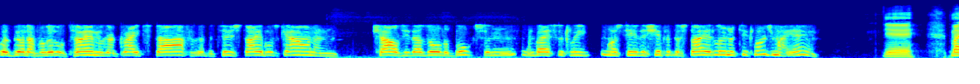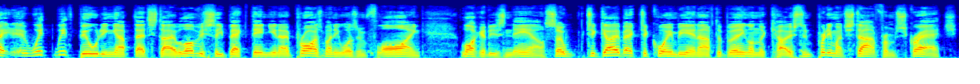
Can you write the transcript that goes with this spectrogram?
we've built up a little team. We've got great staff. We've got the two stables going, and Charles, he does all the books, and, and basically I steer the ship at the stay at Lunatic Lodge, mate, yeah. Yeah, mate. Uh, with with building up that stable, obviously back then, you know, prize money wasn't flying like it is now. So to go back to Queanbeyan after being on the coast and pretty much start from scratch,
